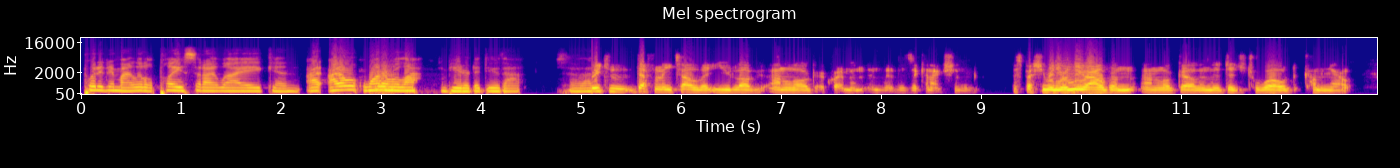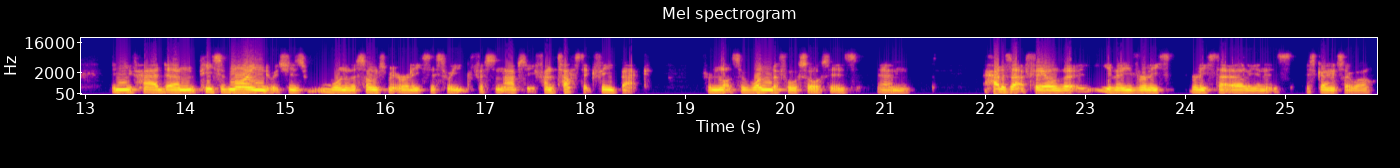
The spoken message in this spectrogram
put it in my little place that I like. And I, I don't want to rely on the computer to do that. So we can definitely tell that you love analog equipment and that there's a connection especially with your new album, Analog Girl in the Digital World, coming out. And you've had um, Peace of Mind, which is one of the songs from it released this week, for some absolutely fantastic feedback from lots of wonderful sources. Um, how does that feel that you know you've released released that early and it's it's going so well?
